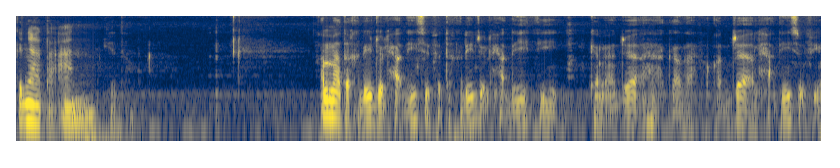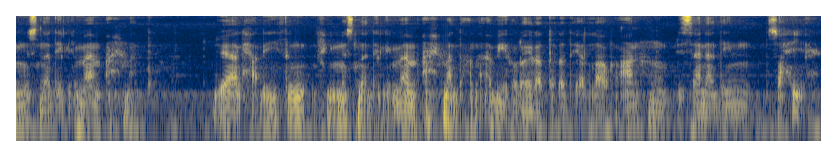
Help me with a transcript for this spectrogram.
kenyataan gitu. أما تخريج الحديث فتخريج الحديث كما جاء هكذا فقد جاء الحديث في مسند الإمام أحمد جاء الحديث في مسند الإمام أحمد عن أبي هريرة رضي الله عنه بسند صحيح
